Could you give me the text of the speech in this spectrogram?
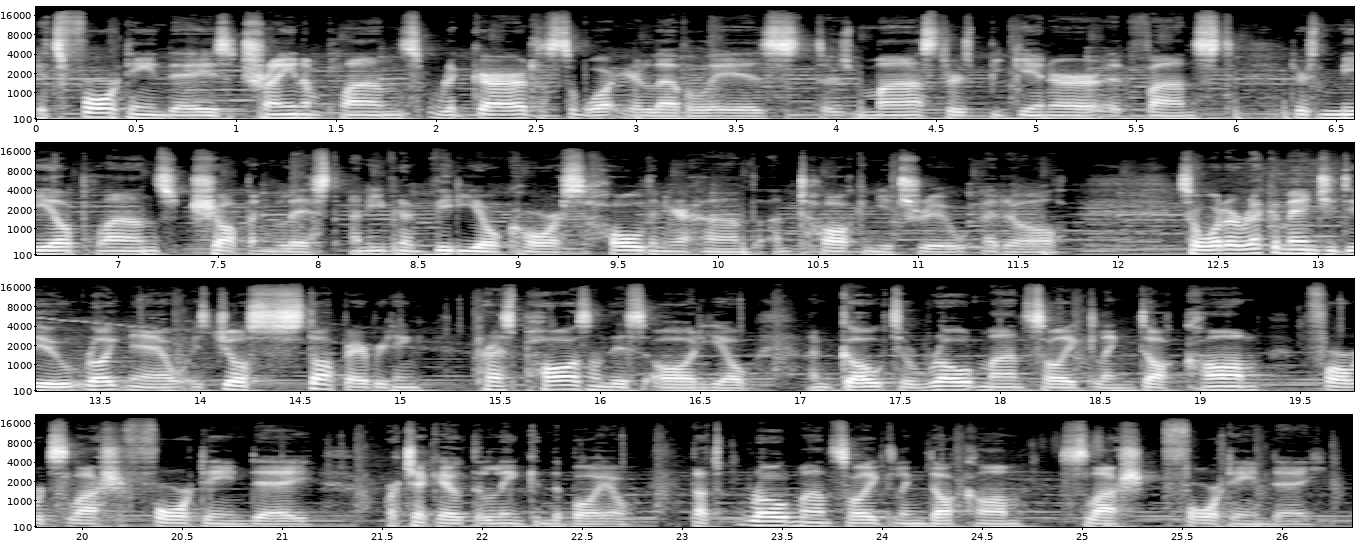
It's 14 days of training plans, regardless of what your level is. There's masters, beginner, advanced. There's meal plans, shopping list, and even a video course holding your hand and talking you through it all. So, what I recommend you do right now is just stop everything, press pause on this audio, and go to roadmancycling.com forward slash 14 day, or check out the link in the bio. That's roadmancycling.com slash 14 day.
